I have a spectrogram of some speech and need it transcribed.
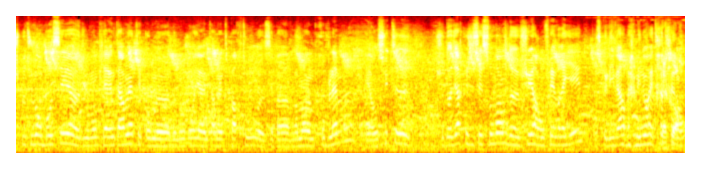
je peux toujours bosser euh, du moment qu'il y a Internet et comme euh, de nos jours il y a Internet partout, euh, c'est pas vraiment un problème. Et ensuite, je dois dire que j'essaie souvent de fuir en février parce que l'hiver berlinois est très très long.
